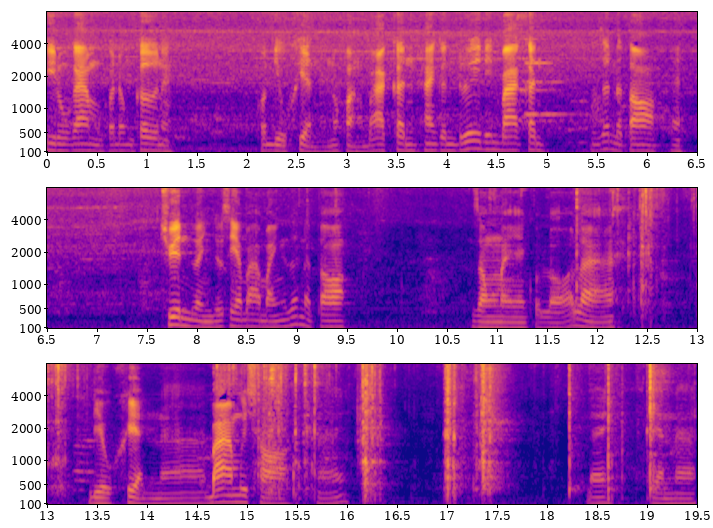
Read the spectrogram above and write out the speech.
kg một con động cơ này. Con điều khiển nó khoảng 3 cân 2 cân rưỡi đến 3 cân. Nó rất là to. Này. chuyên dành cho xe ba bánh rất là to. Dòng này của nó là điều khiển à, 30 sò. Đấy. đây, đèn à,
